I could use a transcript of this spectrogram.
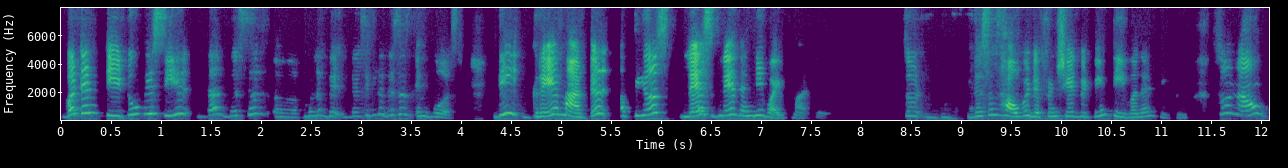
But in T2, we see that this is uh, basically this is inverse. The gray matter appears less gray than the white matter. So this is how we differentiate between T1 and T2. So now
